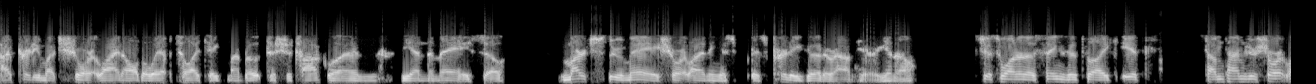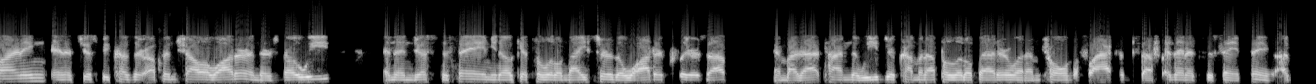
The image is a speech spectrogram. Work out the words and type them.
I pretty much short line all the way up till I take my boat to Chautauqua in the end of May. So March through May, short lining is is pretty good around here. You know, it's just one of those things. It's like it's Sometimes you're short lining, and it's just because they're up in shallow water and there's no weeds. And then just the same, you know, it gets a little nicer. The water clears up, and by that time the weeds are coming up a little better when I'm trolling the flax and stuff. And then it's the same thing. I'm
